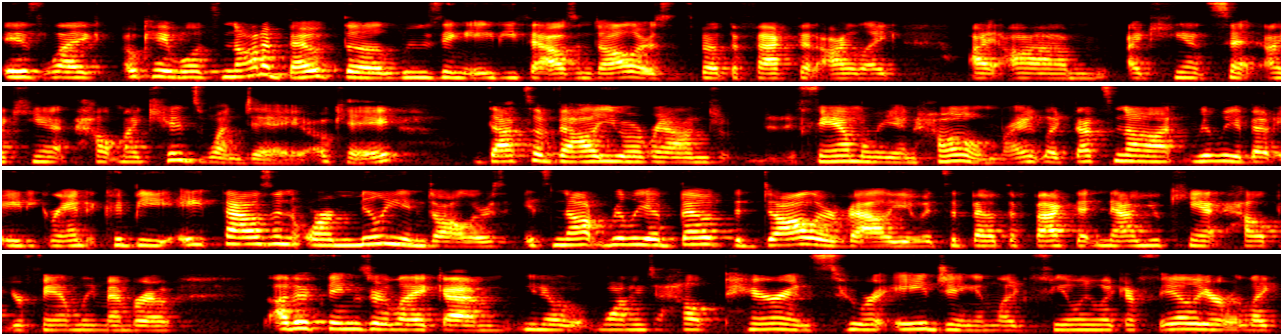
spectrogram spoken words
is like, okay, well, it's not about the losing eighty thousand dollars. It's about the fact that I like I um I can't set I can't help my kids one day. Okay, that's a value around family and home, right? Like that's not really about 80 grand. It could be 8,000 or a million dollars. It's not really about the dollar value. It's about the fact that now you can't help your family member out. Other things are like, um, you know, wanting to help parents who are aging and like feeling like a failure, or like,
